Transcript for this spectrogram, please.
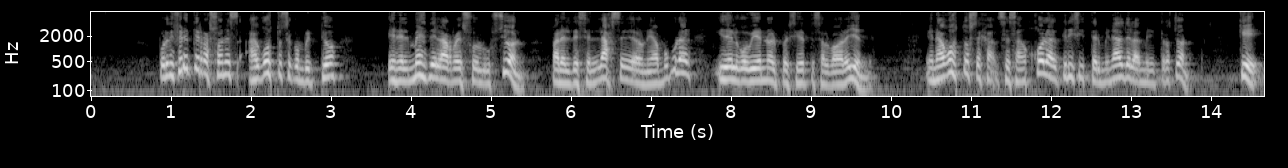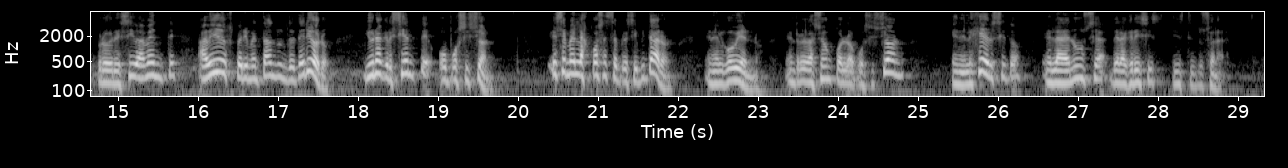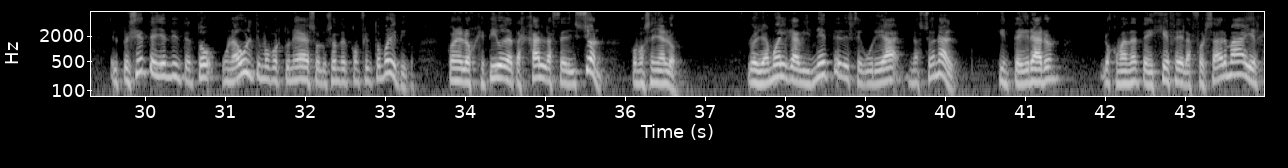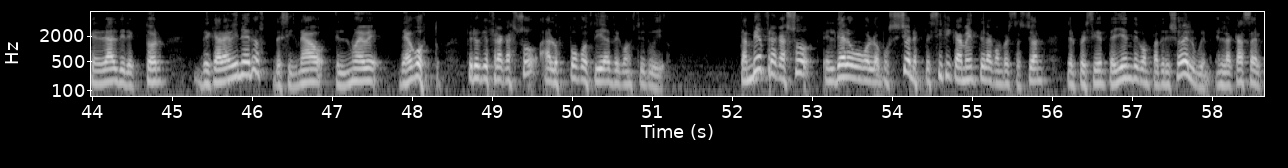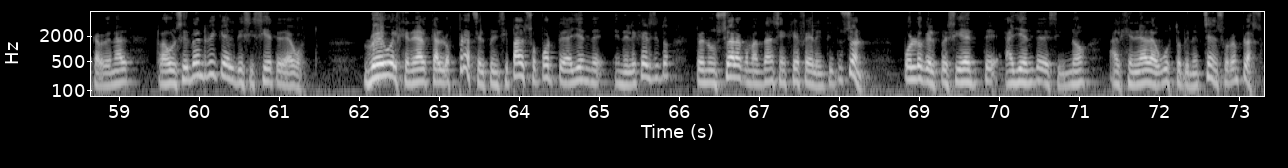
Por diferentes razones, agosto se convirtió en el mes de la resolución para el desenlace de la Unidad Popular y del gobierno del presidente Salvador Allende. En agosto se, zanjó la crisis terminal de la administración, que progresivamente ha ido experimentando un deterioro y una creciente oposición. Ese mes las cosas se precipitaron en el gobierno en relación con la oposición, en el ejército, en la denuncia de la crisis institucional. El presidente Allende intentó una última oportunidad de solución del conflicto político, con el objetivo de atajar la sedición, como señaló. Lo llamó el Gabinete de Seguridad Nacional, que integraron los comandantes en jefe de las Fuerzas Armadas y el general director de Carabineros, designado el 9 de agosto, pero que fracasó a los pocos días de constituido. También fracasó el diálogo con la oposición, específicamente la conversación del presidente Allende con Patricio Elwin en la casa del cardenal Raúl Silva Enrique el 17 de agosto. Luego el general Carlos Prats, el principal soporte de Allende en el ejército, renunció a la comandancia en jefe de la institución, por lo que el presidente Allende designó al general Augusto Pinochet en su reemplazo.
